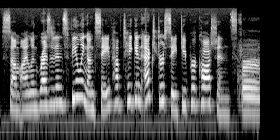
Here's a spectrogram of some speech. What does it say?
Some island residents feeling unsafe have taken extra safety precautions. For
